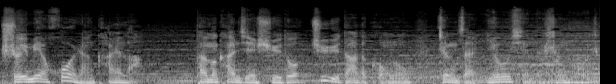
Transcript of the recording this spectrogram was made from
水面豁然开朗，他们看见许多巨大的恐龙正在悠闲的生活着。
